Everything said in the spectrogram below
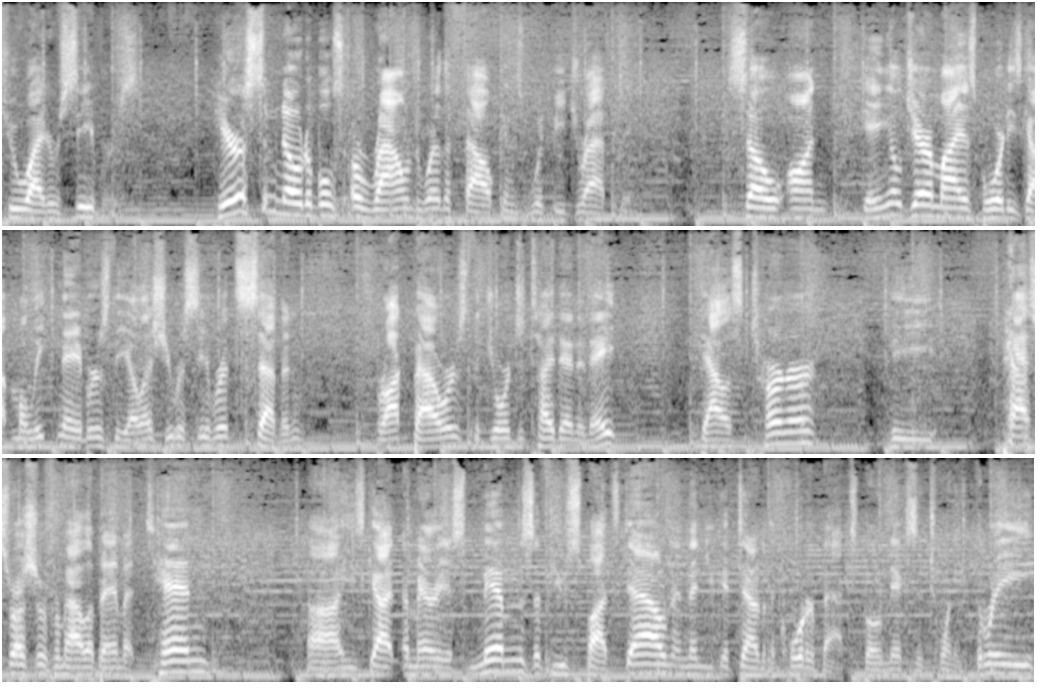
two wide receivers. Here are some notables around where the Falcons would be drafting. So on Daniel Jeremiah's board, he's got Malik Nabers, the LSU receiver, at seven, Brock Bowers, the Georgia tight end, at eight, Dallas Turner, the pass rusher from Alabama, at 10. Uh, he's got Amarius Mims a few spots down, and then you get down to the quarterbacks. Bo Nix at 23,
